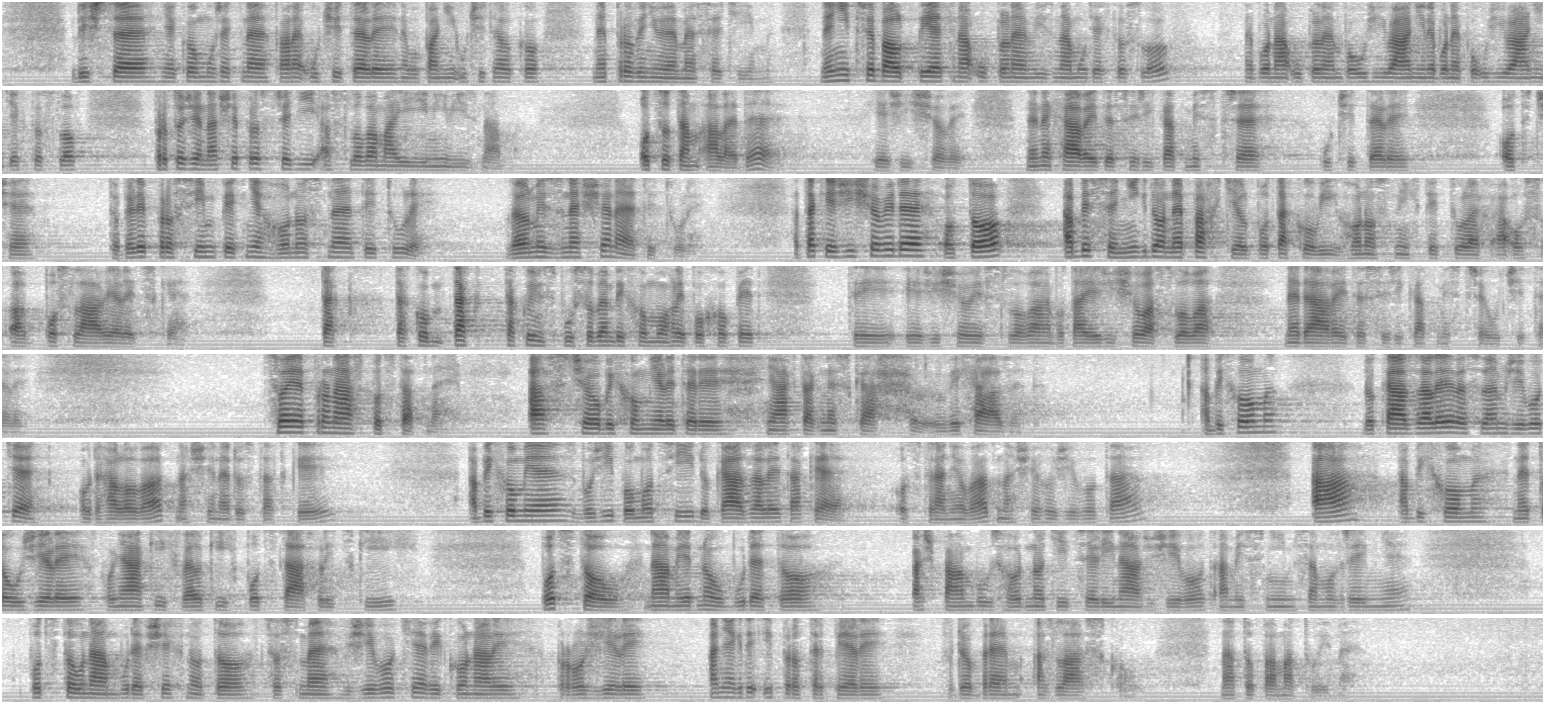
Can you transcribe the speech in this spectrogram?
Když se někomu řekne pane učiteli nebo paní učitelko, neprovinujeme se tím. Není třeba lpět na úplném významu těchto slov, nebo na úplném používání nebo nepoužívání těchto slov, protože naše prostředí a slova mají jiný význam. O co tam ale jde Ježíšovi? Nenechávejte si říkat mistře, učiteli, otče. To byly, prosím, pěkně honosné tituly, velmi vznešené tituly. A tak Ježíšovi jde o to, aby se nikdo nepachtil po takových honosných titulech a, os, a poslávě lidské. Tak, takom, tak, takovým způsobem bychom mohli pochopit ty Ježíšovy slova, nebo ta Ježíšova slova nedávejte si říkat mistře učiteli. Co je pro nás podstatné? A z čeho bychom měli tedy nějak tak dneska vycházet? Abychom dokázali ve svém životě odhalovat naše nedostatky, abychom je s boží pomocí dokázali také odstraňovat z našeho života a abychom netoužili po nějakých velkých podstách lidských. Podstou nám jednou bude to, až Pán Bůh zhodnotí celý náš život a my s ním samozřejmě. Podstou nám bude všechno to, co jsme v životě vykonali, prožili a někdy i protrpěli v dobrém a s láskou. Na to pamatujme.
